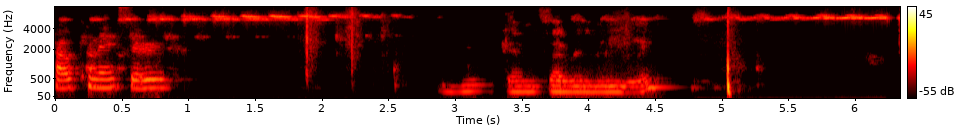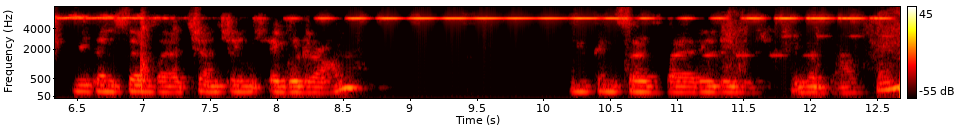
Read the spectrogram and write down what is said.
How can I serve? You can serve in many ways. You can serve by chanting a good round. You can serve by reading in the bathroom.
